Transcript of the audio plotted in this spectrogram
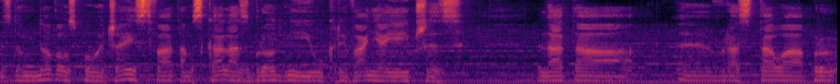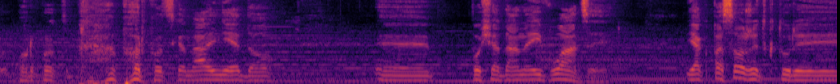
y, zdominował społeczeństwa, tam skala zbrodni i ukrywania jej przez lata wrastała pro, porpo, proporcjonalnie do e, posiadanej władzy. Jak pasożyt, który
